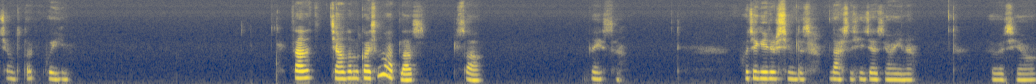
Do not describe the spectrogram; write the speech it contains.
Çantaları koyayım. Sen de çantanı koysana Atlas. Sağ ol. Neyse. Hoca gelir şimdi. Ders işleyeceğiz ya yine. Evet ya.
